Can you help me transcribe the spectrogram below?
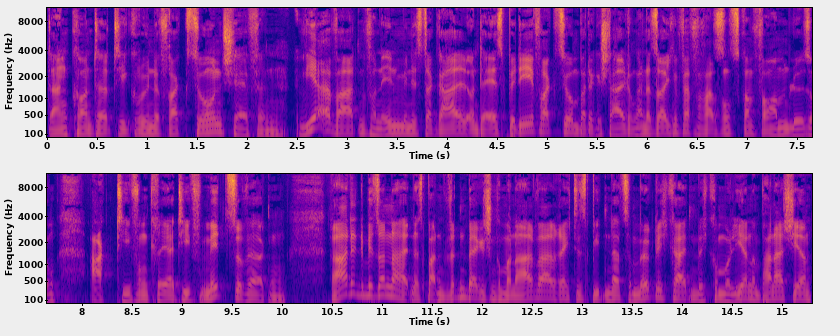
Dann kontert die grüne Fraktionschefin. Wir erwarten von Innenminister Gall und der SPD-Fraktion bei der Gestaltung einer solchen verfassungskonformen Lösung aktiv und kreativ mitzuwirken. Gerade die Besonderheiten des baden-württembergischen Kommunalwahlrechts bieten dazu Möglichkeiten. Durch Kumulieren und Panaschieren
